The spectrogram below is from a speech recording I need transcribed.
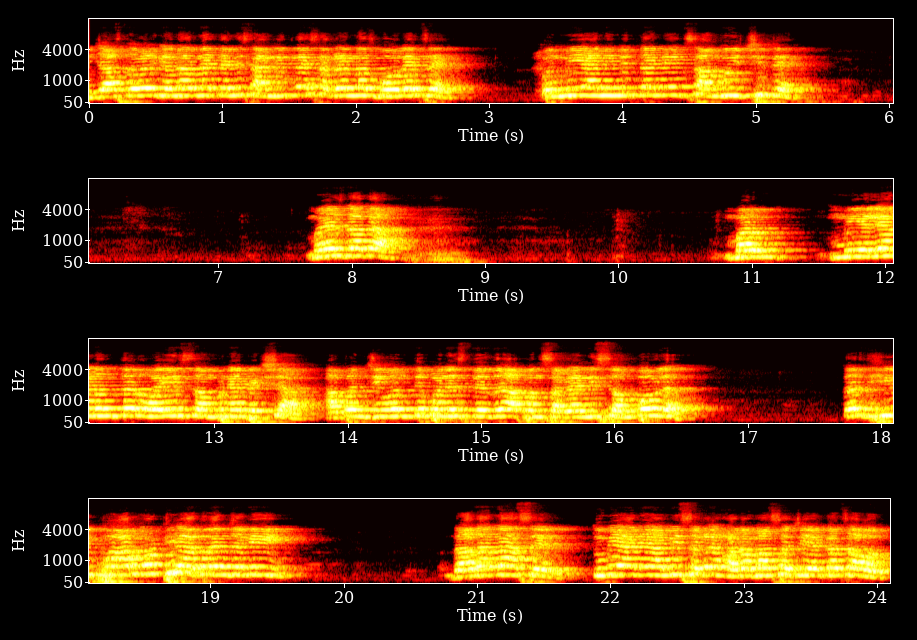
मी जास्त वेळ घेणार नाही त्यांनी सांगितलंय सगळ्यांनाच बोलायचंय. पण मी या निमित्ताने एक सांगू इच्छिते. महेश दादा मर मेल्यानंतर वैर संपण्यापेक्षा आपण जिवंतपणेच ते जर आपण सगळ्यांनी संपवलं तर ही फार मोठी आदरांजली दादांना असेल. तुम्ही आणि आम्ही सगळे हाडामासाचे एकाच आहोत.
